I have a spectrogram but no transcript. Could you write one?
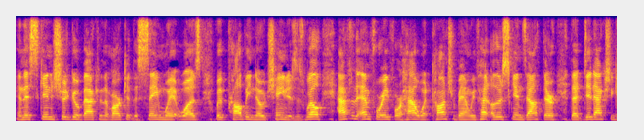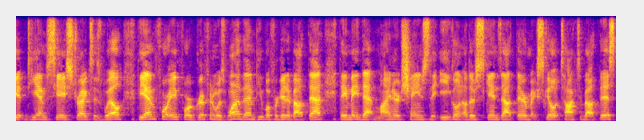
and this skin should go back to the market the same way it was with probably no changes as well. After the M4A4 Howl went contraband, we've had other skins out there that did actually get DMCA strikes as well. The M4A4 Griffin was one of them. People forget about that. They made that minor change the Eagle and other skins out there. McSkillet talked about this,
